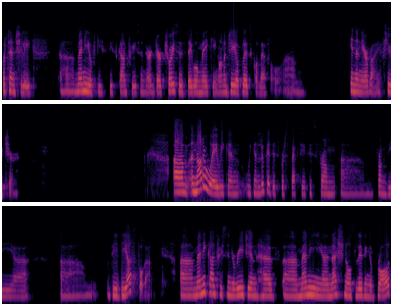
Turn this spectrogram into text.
potentially uh, many of these, these countries and their, their choices they will making on a geopolitical level in the nearby future. Um, another way we can we can look at this perspective is from um, from the uh, um, the diaspora. Uh, many countries in the region have uh, many uh, nationals living abroad,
